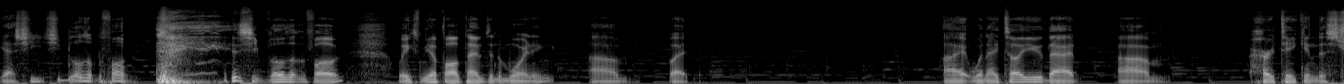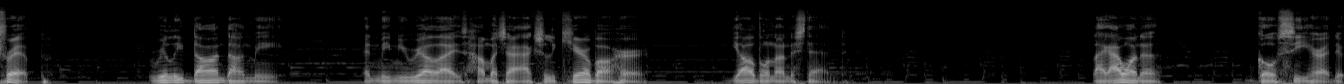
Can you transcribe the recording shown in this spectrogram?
yeah, she she blows up the phone. she blows up the phone, wakes me up all times in the morning. Um, but I when I tell you that um, her taking this trip really dawned on me and made me realize how much I actually care about her. Y'all don't understand. Like I want to go see her at the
